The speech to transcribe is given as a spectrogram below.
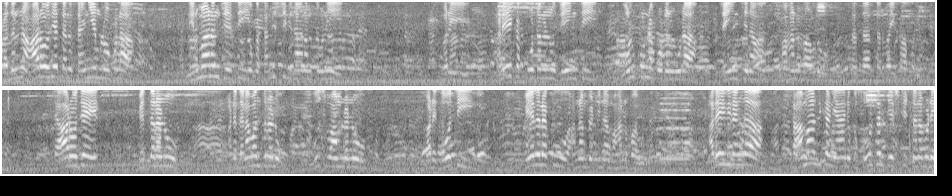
ప్రజలను ఆ రోజే తన సైన్యం లోపల నిర్మాణం చేసి ఒక సమిష్టి విధానంతో మరి అనేక కోటలను జయించి గోల్కొండ కోటను కూడా జయించిన మహానుభావుడు సర్దార్ సర్వాయి పాపన్న అంటే ఆ రోజే పెద్దలను అంటే ధనవంతులను భూస్వాములను వారి దోచి పేదలకు అన్నం పెట్టిన మహానుభావుడు. అదేవిధంగా సామాజిక న్యాయాన్ని ఒక సోషల్ జస్టిస్ అనబడే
